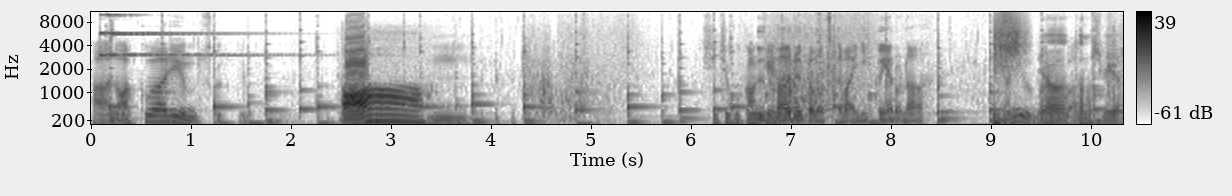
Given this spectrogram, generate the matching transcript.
あの、アクアリウム作ってる。あうん。進捗関ウ係ない。ーパールーパーも捕まえに行くんやろな。何をいやー、楽しみやな。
